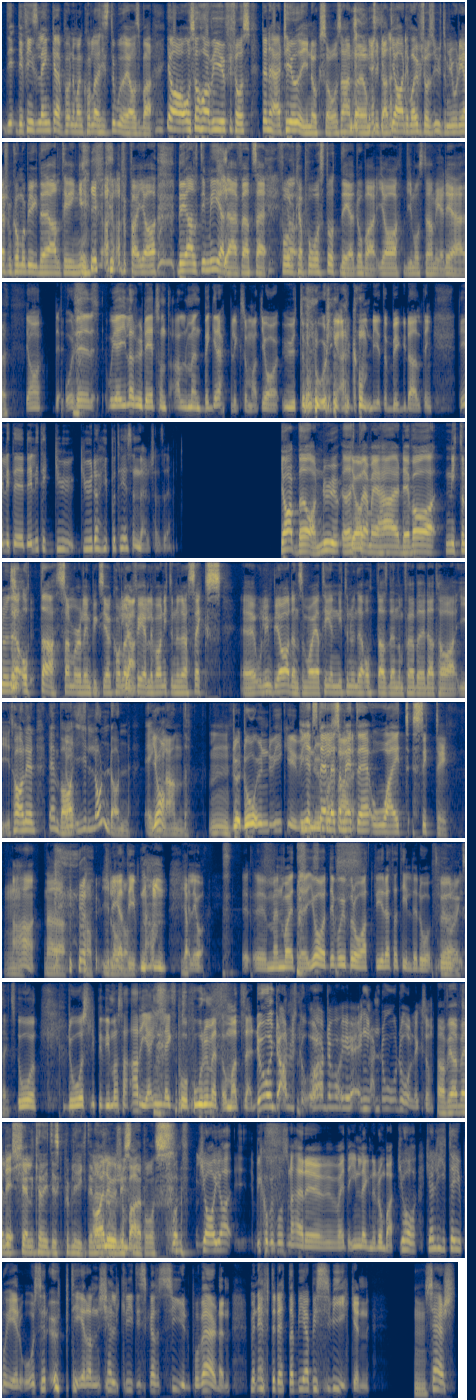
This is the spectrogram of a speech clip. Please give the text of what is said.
det, det finns länkar på när man kollar historia och så bara Ja, och så har vi ju förstås den här teorin också. Och så handlar det om typ att ja, det var ju förstås utomjordingar som kom och byggde allting. Bara, ja, det är alltid med där för att så här, folk Ja. har påstått det. Då bara ja, vi måste ha med det här. Ja, det, och, det, och jag gillar hur det är ett sånt allmänt begrepp liksom, att jag utomjordingar kom dit och byggde allting. Det är lite, det är lite gu, gudahypotesen där, så att säga. Ja, bra. Nu rättar Ja. jag mig här. Det var 1908 Summer Olympics. Jag kollade Ja. fel. Det var 1906. Eh, olympiaden som var i Aten 1908, den de förberedde att ha i Italien, den var Ja. i London, England. Mm. Då, då undviker ju vi I ett ställe massa- som hette White City. Mm. Aha. Nära, ja. Kreativt namn. Japp. Eller ja. Eh, eh, Men vad heter det? Ja, det var ju bra att vi rättade till det då. För Ja. Då, då slipper vi massa arga inlägg på forumet om att så här, det var inte alls då, det var ju England då och då liksom. Ja, vi har väldigt Det- källkritisk publik. Det är Ja, därför de lyssnar bara- på oss. Ja, ja, vi kommer få såna här eh, vad heter, inlägg när de bara Ja, jag litar ju på er och ser upp till eran källkritiska syn på världen. Men efter detta blir jag besviken. Mm. Särs,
